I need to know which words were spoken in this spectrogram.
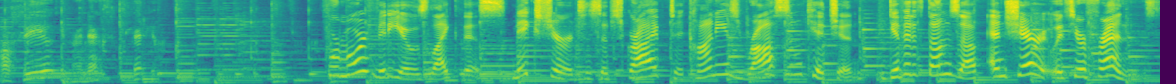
I'll see you in my next video. For more videos like this, make sure to subscribe to Connie's Rawsome Kitchen, give it a thumbs up, and share it with your friends.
